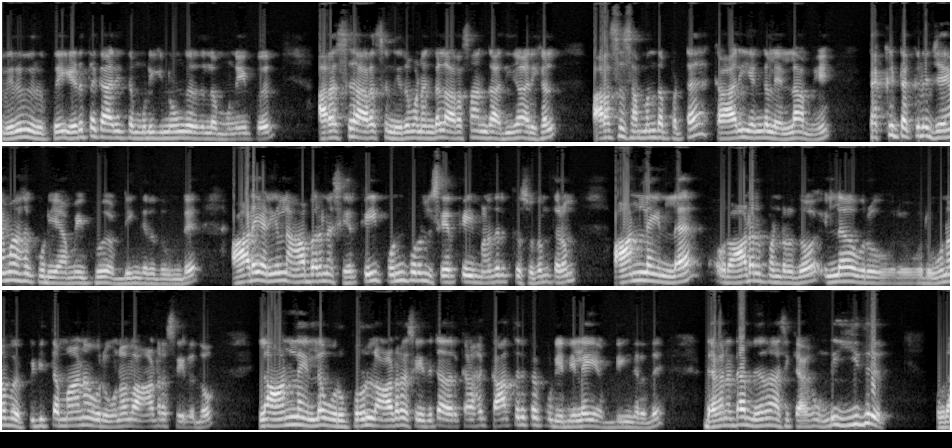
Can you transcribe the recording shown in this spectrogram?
விறுவிறுப்பு எடுத்த காரியத்தை முடிக்கணுங்கிறதுல முனைப்பு அரசு அரசு நிறுவனங்கள் அரசாங்க அதிகாரிகள் அரசு சம்பந்தப்பட்ட காரியங்கள் எல்லாமே டக்கு டக்குன்னு ஜெயமாகக்கூடிய அமைப்பு அப்படிங்கிறது உண்டு. ஆடை அணிகள் ஆபரண சேர்க்கை பொன்பொருள் சேர்க்கை மனதிற்கு சுகம் தரும். ஆன்லைன்ல ஒரு ஆர்டர் பண்றதோ இல்லை ஒரு ஒரு ஒரு உணவு பிடித்தமான ஒரு உணவை ஆர்டர் செய்யறதோ இல்லை ஆன்லைன்ல ஒரு பொருள் ஆர்டர் செய்துட்டு அதற்காக காத்திருக்கக்கூடிய நிலை அப்படிங்கிறது டெஃபினட்டா மிதராசிக்காக உண்டு. இது ஒரு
